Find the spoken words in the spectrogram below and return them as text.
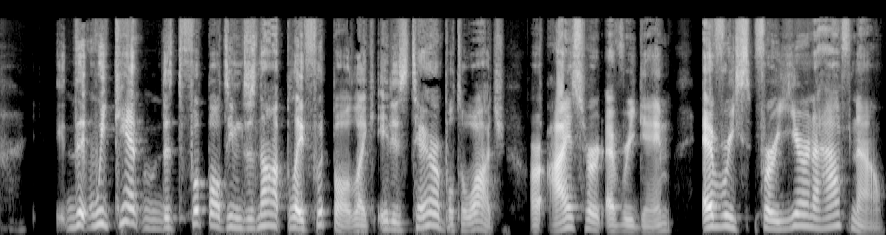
that we can't the football team does not play football. Like it is terrible to watch. Our eyes hurt every game, every for a year and a half now.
